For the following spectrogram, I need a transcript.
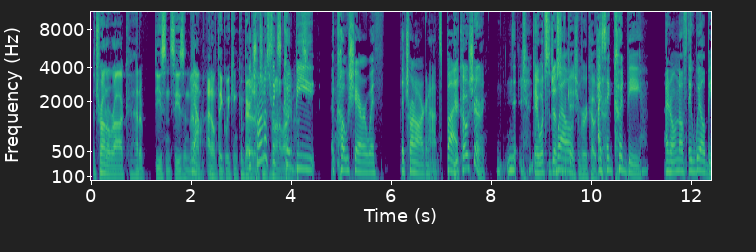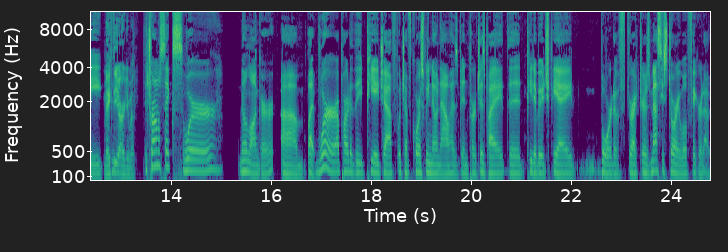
the Toronto Rock had a decent season, but I, Mm-hmm. Don't, I don't think we can compare The Toronto to the Six Toronto could Argonauts. be a co-share with the Toronto Argonauts, but You're co-sharing. n- Okay, what's the justification for a co-share? I said could be. I don't know if they will be. Make the argument. the Toronto Six were no longer, um, but were a part of the PHF, which of course we know now has been purchased by the PWHPA board of directors. Messy story. We'll figure it out.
